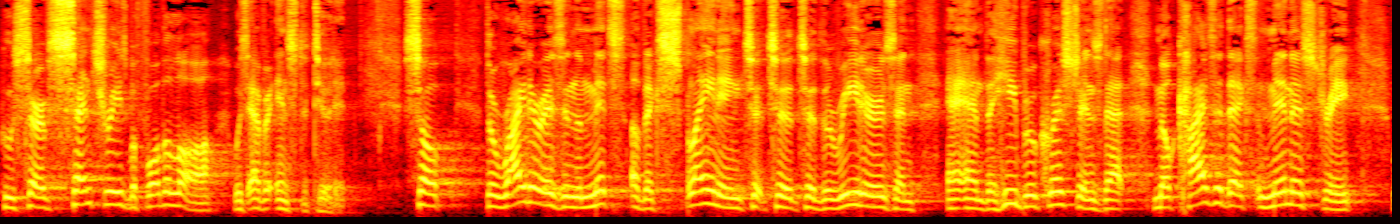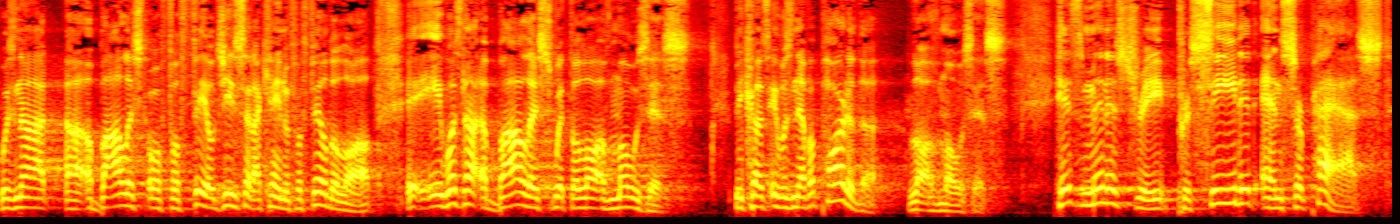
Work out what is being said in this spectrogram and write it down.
who served centuries before the law was ever instituted. So the writer is in the midst of explaining to, to, to the readers and, and the Hebrew Christians that Melchizedek's ministry was not uh, abolished or fulfilled. Jesus said, I came to fulfill the law. It, it was not abolished with the law of Moses because it was never part of the law of Moses. His ministry preceded and surpassed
